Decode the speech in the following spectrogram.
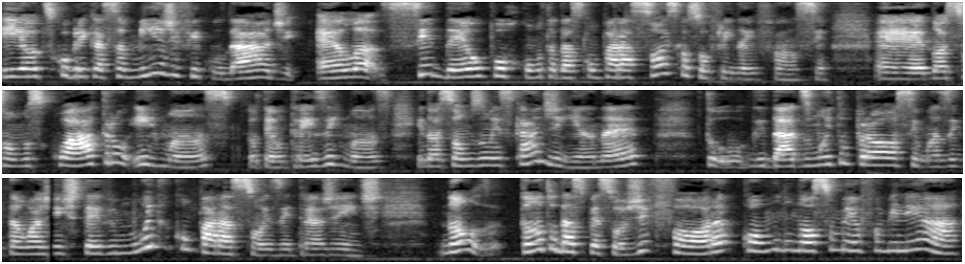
E eu descobri que essa minha dificuldade, ela se deu por conta das comparações que eu sofri na infância. É, nós somos quatro irmãs, eu tenho três irmãs, e nós somos uma escadinha, né? Idades muito próximas, então a gente teve muitas comparações entre a gente não tanto das pessoas de fora como no nosso meio familiar.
